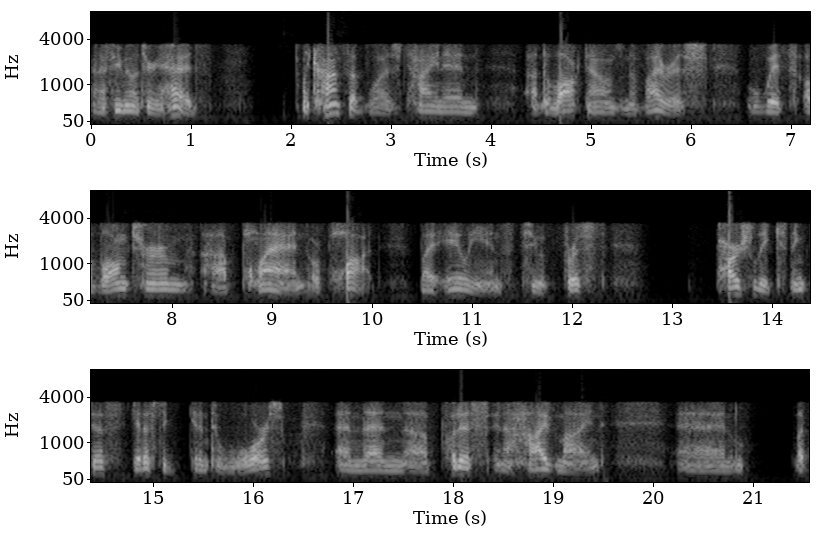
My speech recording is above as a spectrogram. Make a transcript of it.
and a few military heads. The concept was tying in uh, the lockdowns and the virus with a long term uh, plan or plot by aliens to first partially extinct us, get us to get into wars, and then uh, put us in a hive mind and like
